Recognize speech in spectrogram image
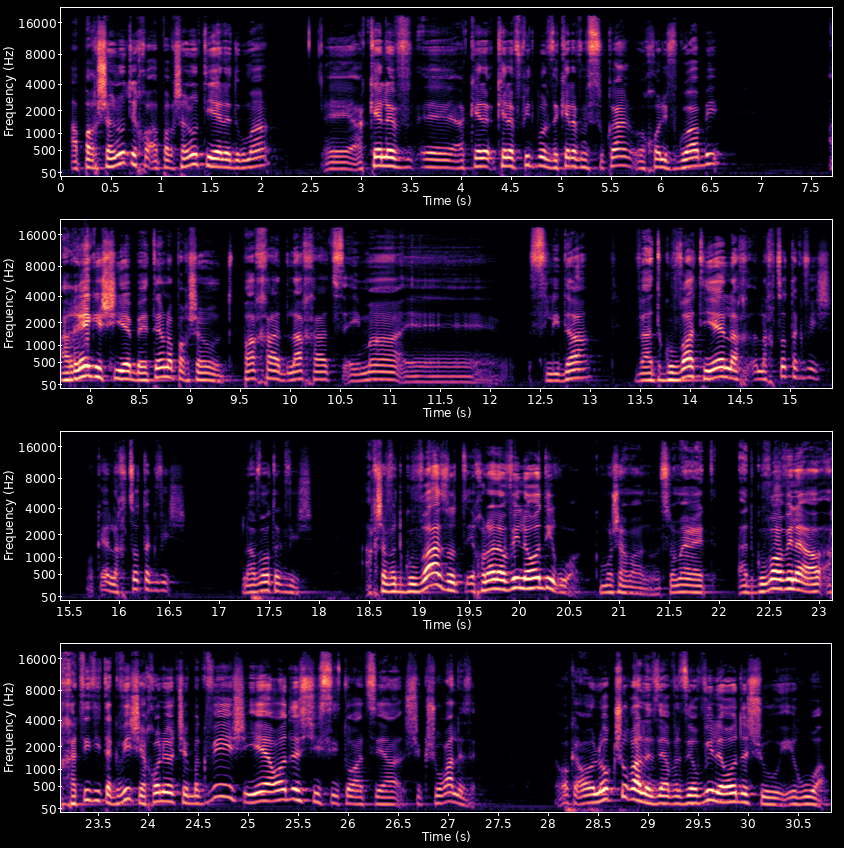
הפרשנות, הפרשנות תהיה לדוגמה, אה, הכלב, אה, הכלב, כלב פיטבול זה כלב מסוכן, הוא יכול לפגוע בי. הרגש יהיה בהתאם לפרשנות, פחד, לחץ, אימה, אה, סלידה, והתגובה תהיה לח, לחצות את הכביש, אוקיי? לחצות את הכביש, לעבור את הכביש. עכשיו, התגובה הזאת יכולה להוביל לעוד אירוע, כמו שאמרנו. זאת אומרת, התגובה הובילה, חציתי את הכביש, יכול להיות שבכביש יהיה עוד איזושהי סיטואציה שקשורה לזה. אוקיי, או לא קשורה לזה, אבל זה יוביל לעוד איזשהו אירוע.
